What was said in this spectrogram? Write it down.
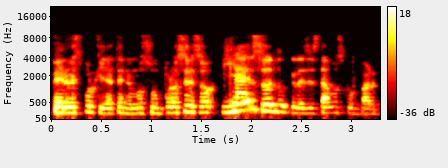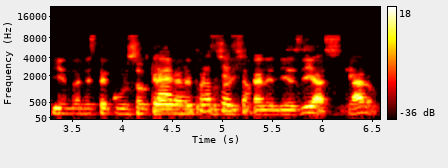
pero es porque ya tenemos un proceso y eso es lo que les estamos compartiendo en este curso que claro, tu curso digital en 10 días, claro.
